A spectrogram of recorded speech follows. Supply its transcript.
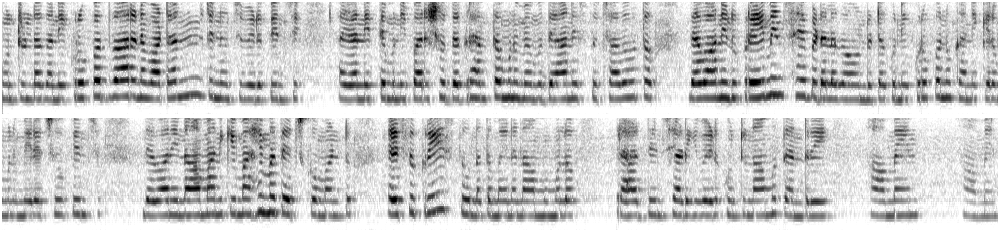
ఉంటుండగా నీ కృప ద్వారా వాటన్నిటి నుంచి విడిపించి అయ్యా నిత్యము నీ పరిశుద్ధ గ్రంథమును మేము ధ్యానిస్తూ చదువుతూ దేవా నిన్ను ప్రేమించే బిడలుగా ఉండుటకు నీ కృపను కనికిరమును మీరే చూపించి దేవాని నామానికి మహిమ తెచ్చుకోమంటూ యేసుక్రీస్తు ఉన్నతమైన నామములో ప్రార్థించి అడిగి వేడుకుంటున్నాము తండ్రి. ఆమెన్. ఆమెన్.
